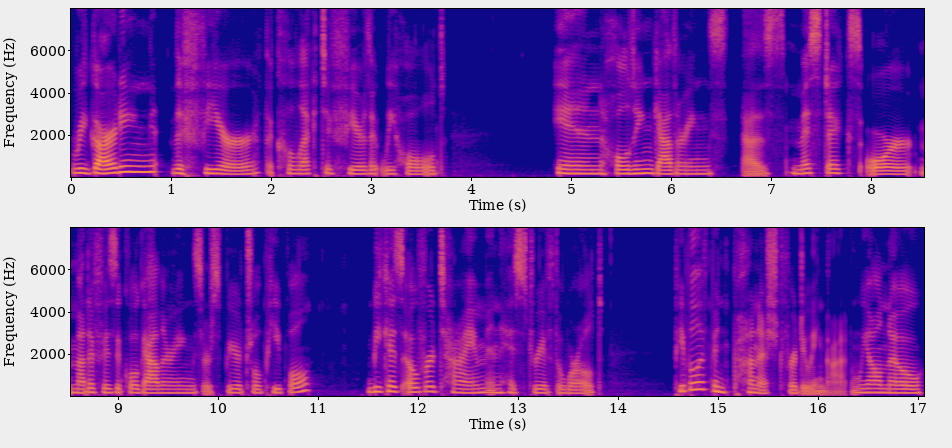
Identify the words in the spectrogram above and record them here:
regarding the fear, the collective fear that we hold in holding gatherings as mystics or metaphysical gatherings or spiritual people. Because over time in history of the world, people have been punished for doing that. And we all know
